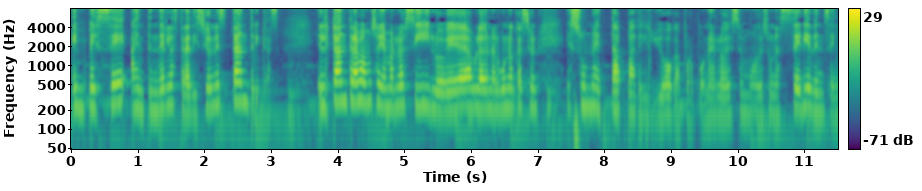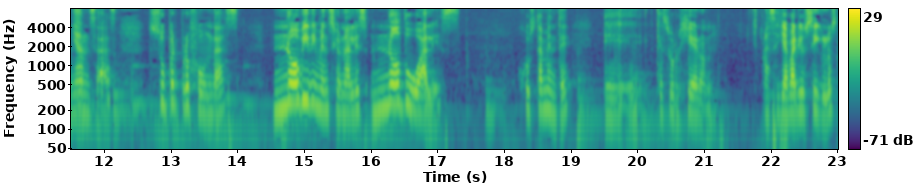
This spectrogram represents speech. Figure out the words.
empecé a entender las tradiciones tántricas. El tantra, vamos a llamarlo así, lo he hablado en alguna ocasión, es una etapa del yoga, por ponerlo de ese modo. Es una serie de enseñanzas súper profundas no bidimensionales, no duales, justamente, eh, que surgieron hace ya varios siglos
